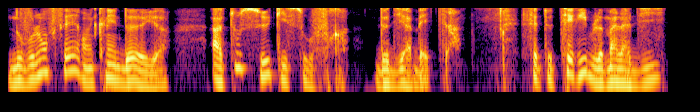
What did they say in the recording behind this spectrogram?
nous voulons faire un clin d'œil à tous ceux qui souffrent de diabète cette terrible maladie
